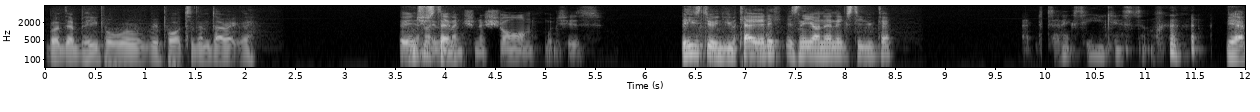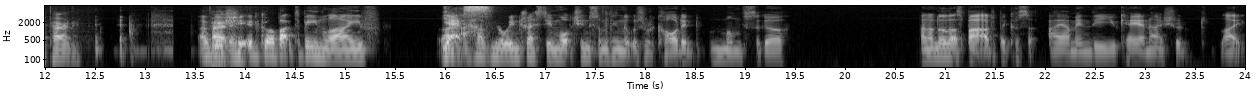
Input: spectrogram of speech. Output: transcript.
Well, the people will report to them directly. Yeah, not even a Interesting. mention of Sean, which is He's doing UK, isn't he? Isn't he on NXT UK? NXT UK still. Yeah, apparently. I Apparently. wish it'd go back to being live. Like, Yes. I have no interest in watching something that was recorded months ago. And I know that's bad because I am in the UK and I should like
